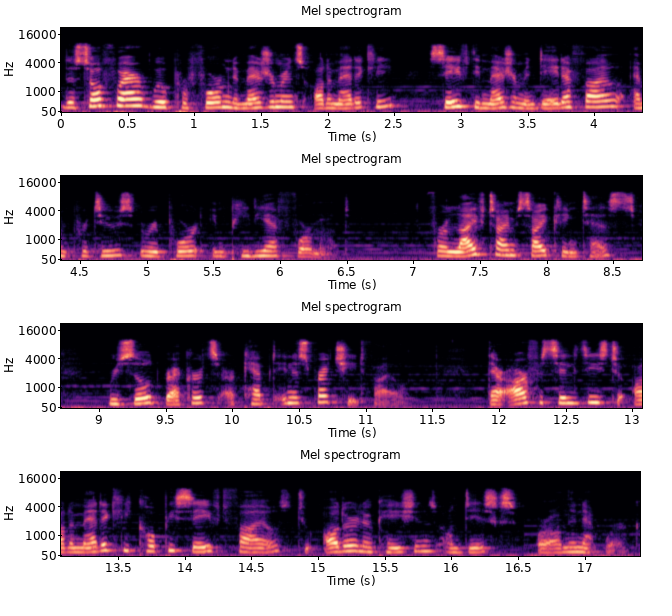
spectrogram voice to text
The software will perform the measurements automatically, save the measurement data file, and produce a report in PDF format. For lifetime cycling tests, result records are kept in a spreadsheet file. There are facilities to automatically copy saved files to other locations on disks or on the network.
